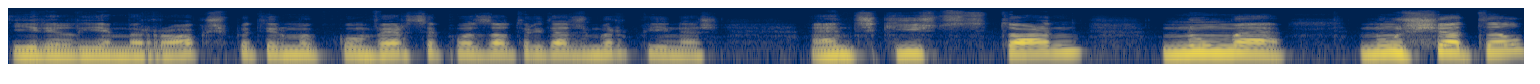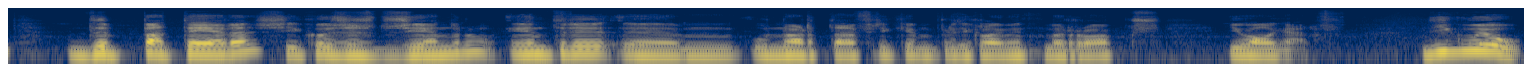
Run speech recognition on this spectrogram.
ir ali a Marrocos para ter uma conversa com as autoridades marroquinas, antes que isto se torne numa, num shuttle de pateras e coisas do género entre um, o norte da África, particularmente Marrocos e o Algarve. Digo eu.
